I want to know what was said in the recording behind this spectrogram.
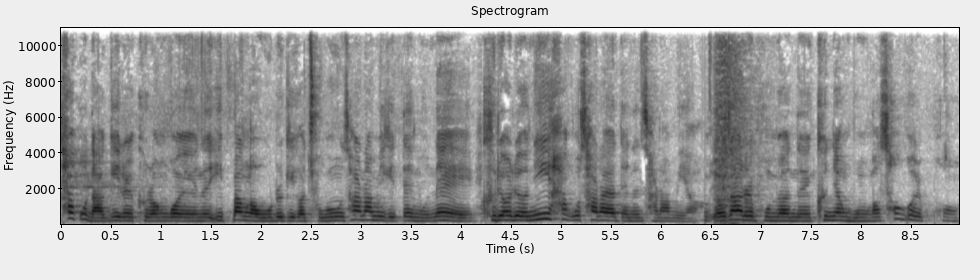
타고 나기를 그런 거에는 입방아 오르기가 좋은 사람이기 때문에 그러려니 하고 살아야 되는 사람이야. 여자를 보면은 그냥 뭔가 서글퍼.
